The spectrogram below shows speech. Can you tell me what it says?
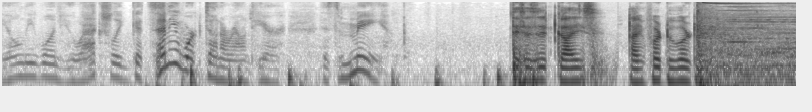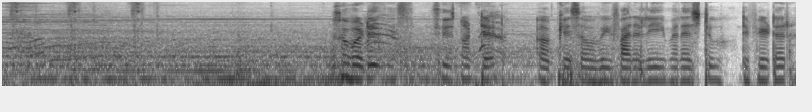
The only one who actually gets any work done around here is me. This is it, guys. Time for do or die. what is this? She's not dead. Okay, so we finally managed to defeat her.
